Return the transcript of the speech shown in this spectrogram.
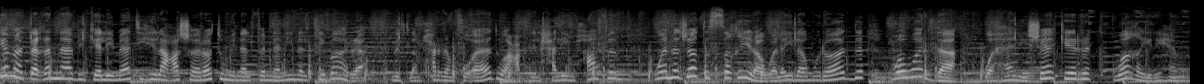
كما تغنى بكلماته العشرات من الفنانين الكبار مثل محرم فؤاد وعبد الحليم حافظ ونجاة الصغيرة وليلى مراد ووردة وهاني شاكر وغيرهم.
